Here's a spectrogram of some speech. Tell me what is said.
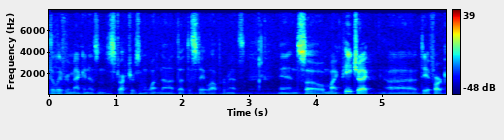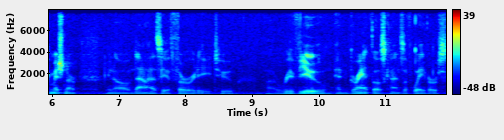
delivery mechanisms, structures, and whatnot that the state law permits. And so Mike Pieciak, uh, DFR commissioner, you know, now has the authority to uh, review and grant those kinds of waivers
